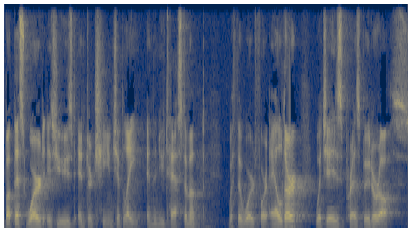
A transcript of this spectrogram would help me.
but this word is used interchangeably in the New Testament with the word for elder, which is presbyteros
